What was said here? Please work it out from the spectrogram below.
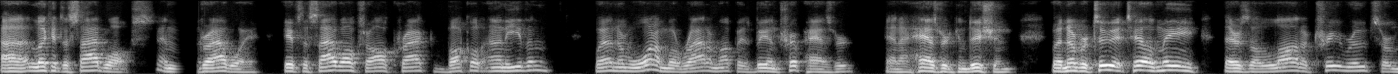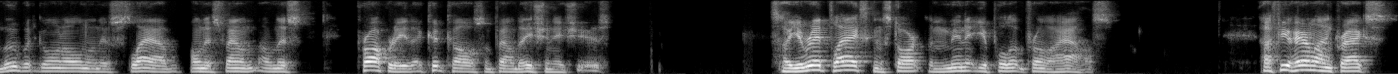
I look at the sidewalks and the driveway. If the sidewalks are all cracked, buckled, uneven, well, number one, I'm going to write them up as being trip hazard and a hazard condition. But number two, it tells me there's a lot of tree roots or movement going on on this slab, on this found on this property that could cause some foundation issues. So your red flags can start the minute you pull up in front of a house. A few hairline cracks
